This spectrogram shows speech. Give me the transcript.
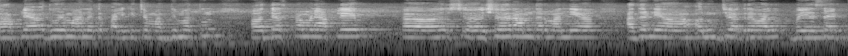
आपल्या धुळे महानगरपालिकेच्या माध्यमातून. त्याचप्रमाणे आपले श शहर आमदार मान्य आदरणीय अनुपजी अग्रवाल भैयासाहेब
